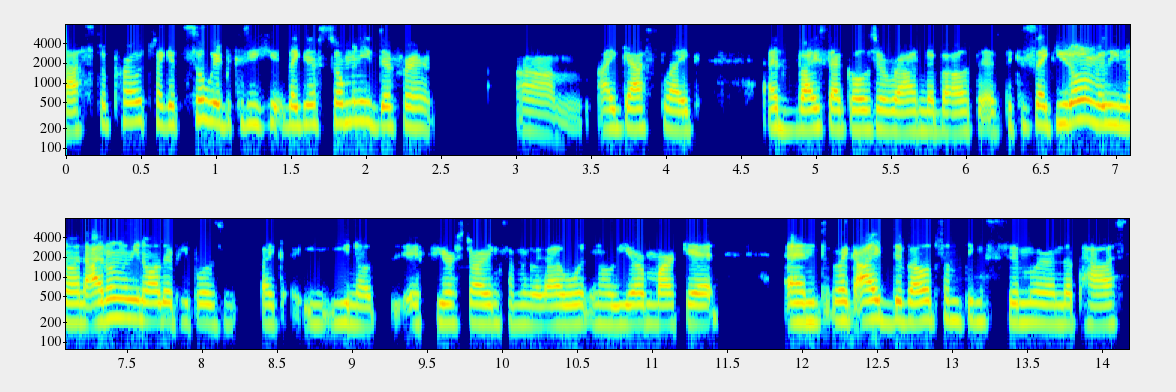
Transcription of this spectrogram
best approach. Like it's so weird because you hear, like there's so many different um I guess like advice that goes around about this because like you don't really know and I don't really know other people's like you know if you're starting something like I wouldn't know your market. And like I developed something similar in the past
